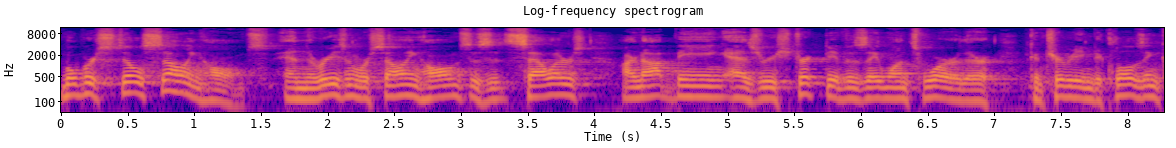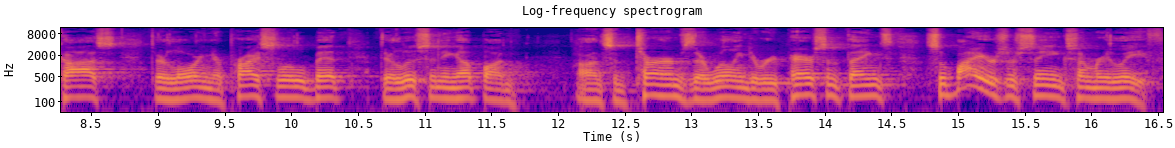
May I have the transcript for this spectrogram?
but we're still selling homes. And the reason we're selling homes is that sellers are not being as restrictive as they once were. They're contributing to closing costs, they're lowering their price a little bit, they're loosening up on, on some terms, they're willing to repair some things. So buyers are seeing some relief.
